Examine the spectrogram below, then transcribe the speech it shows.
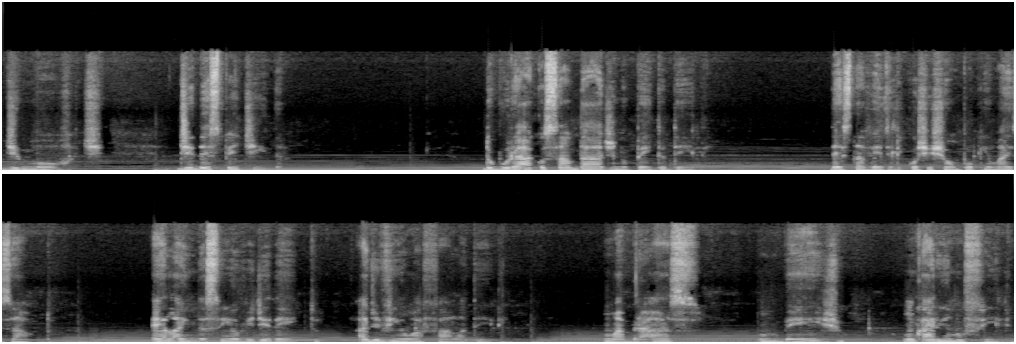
de morte, de despedida do buraco saudade no peito dele. Desta vez ele cochichou um pouquinho mais alto. Ela, ainda sem ouvir direito, adivinhou a fala dele. Um abraço, um beijo, um carinho no filho.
